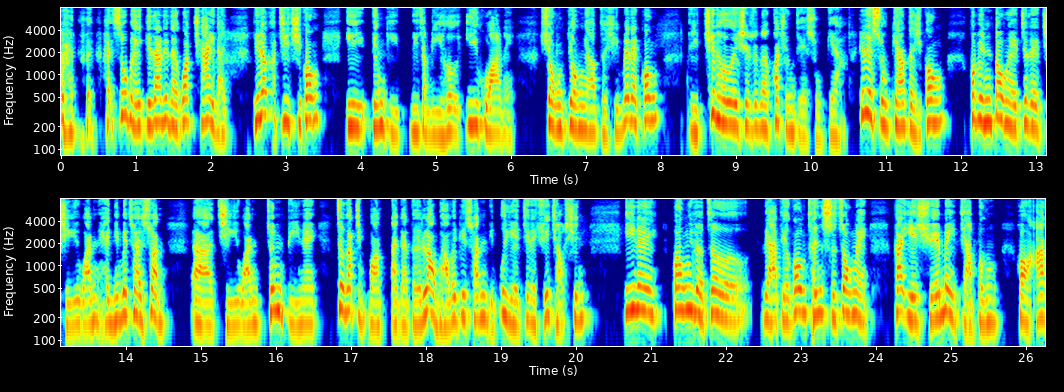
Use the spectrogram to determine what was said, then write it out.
苏培今仔日来，我请伊来，除了甲支持讲伊登记二十二号以外呢，上重要就是要来讲，伫七号诶时阵呢，发生一个事件，迄、个事件就是讲。国民党诶即个市议员现任要出来选，啊，市议员准备呢做甲一半，大概就落跑要去选立委诶即个徐巧芯。伊呢讲迄个做掠着讲陈时中呢，甲伊的学妹食饭，吼啊，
